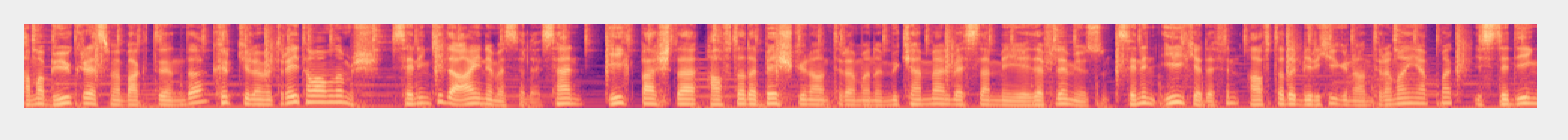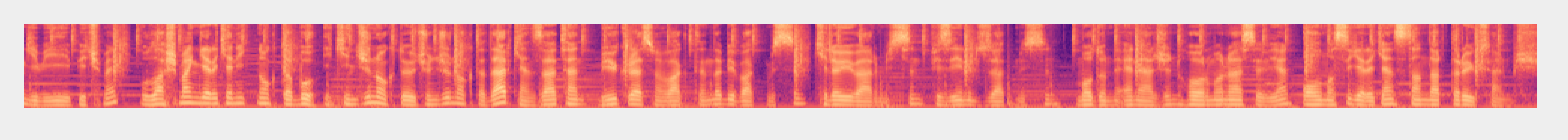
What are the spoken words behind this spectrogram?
Ama büyük resme baktığında 40 kilometreyi tamamlamış. Seninki de aynı mesele. Sen ilk başta haftada 5 gün antrenmanı, mükemmel beslenmeyi hedeflemiyorsun. Senin ilk hedefin haftada 1-2 gün antrenman yapmak, istediğin gibi yiyip içmek. Ulaşman gereken ilk nokta bu. İkinci nokta, üçüncü nokta derken zaten büyük resme baktığında bir bakmışsın, kiloyu vermişsin, fiziğini düzeltmişsin, modun, enerjin, hormonal seviyen olması gereken standartlara yükselmiş.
